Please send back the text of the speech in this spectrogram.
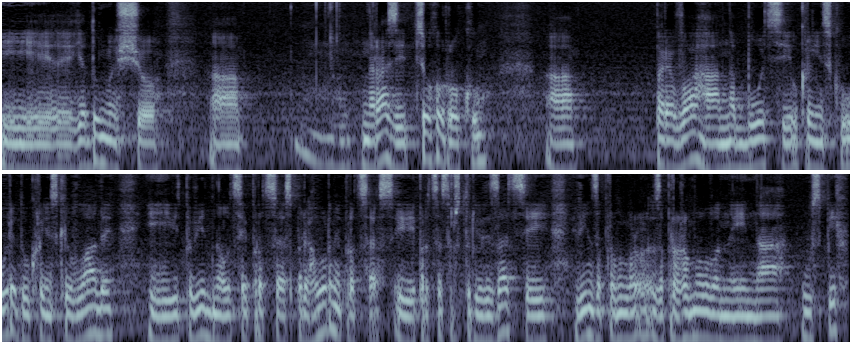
І я думаю, що наразі цього року перевага на боці українського уряду, української влади, і відповідно цей процес, переговорний процес і процес реструктуризації, він запро- запрограмований на успіх.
